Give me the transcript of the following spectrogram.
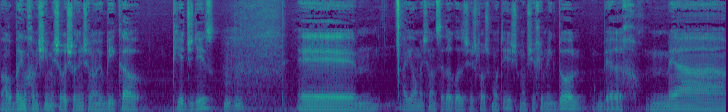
40-50 איש הראשונים שלנו היו בעיקר PhDs. אה, היום יש לנו סדר גודל של 300 איש, ממשיכים לגדול, בערך 100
